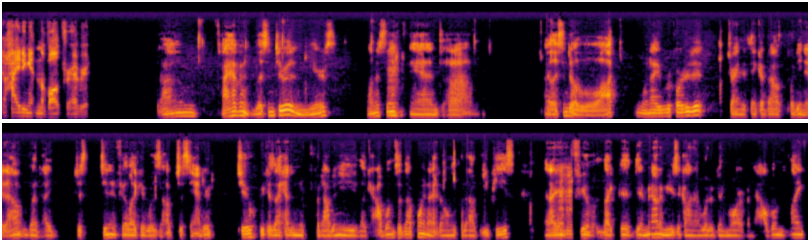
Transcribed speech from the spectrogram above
hiding it in the vault forever? Um, I haven't listened to it in years, honestly, and um, I listened to a lot when I recorded it, trying to think about putting it out, but I just didn't feel like it was up to standard too because I hadn't put out any like albums at that point. I had only put out EPs, and I didn't feel like the the amount of music on it would have been more of an album length,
